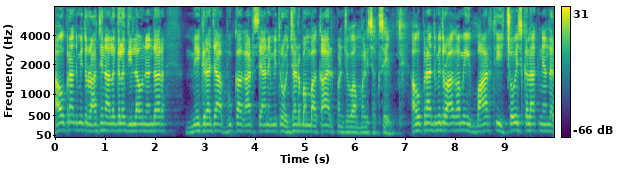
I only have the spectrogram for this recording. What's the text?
આ ઉપરાંત મિત્રો, રાજ્યના અલગ અલગ જિલ્લાઓની અંદર મેઘરાજા ભૂકા કાઢશે અને મિત્રો જળબંબાકાર પણ જોવા મળી શકશે. આ ઉપરાંત મિત્રો આગામી બારથી ચોવીસ કલાકની અંદર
